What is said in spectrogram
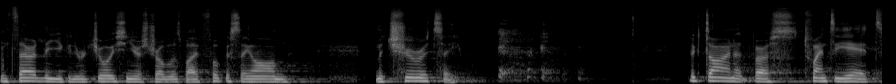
And thirdly, you can rejoice in your struggles by focusing on maturity. Look down at verse 28.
